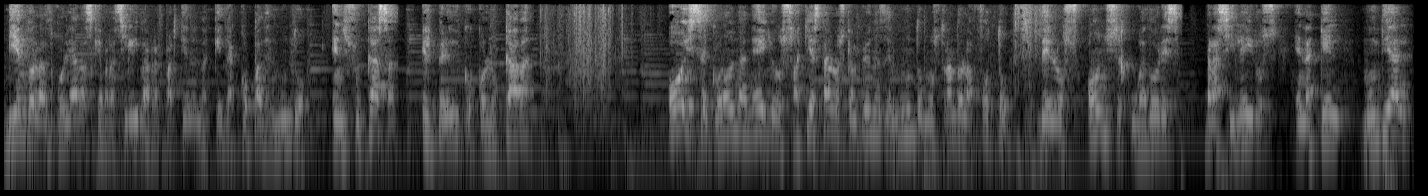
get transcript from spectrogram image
viendo las goleadas que Brasil iba repartiendo en aquella Copa del Mundo en su casa, el periódico colocaba Hoy se coronan ellos, aquí están los campeones del mundo mostrando la foto de los 11 jugadores brasileiros en aquel mundial.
